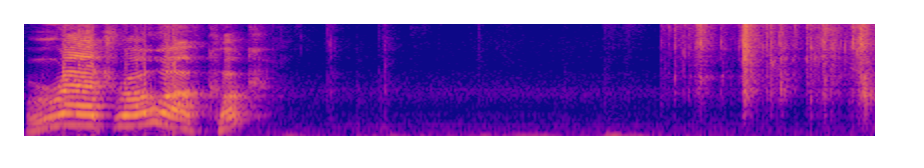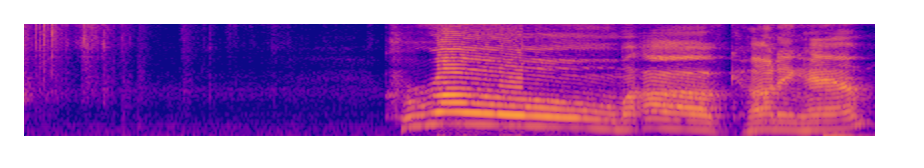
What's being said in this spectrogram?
Retro of Cook. Chrome of Cunningham.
